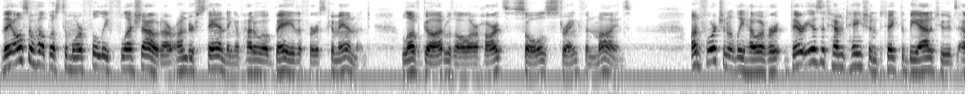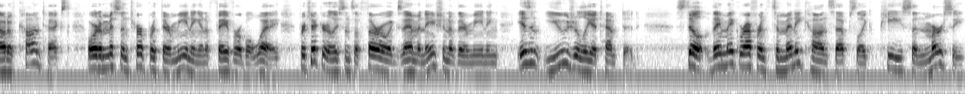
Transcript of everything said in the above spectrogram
they also help us to more fully flesh out our understanding of how to obey the first commandment love God with all our hearts, souls, strength, and minds. Unfortunately, however, there is a temptation to take the Beatitudes out of context or to misinterpret their meaning in a favorable way, particularly since a thorough examination of their meaning isn't usually attempted. Still, they make reference to many concepts like peace and mercy,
